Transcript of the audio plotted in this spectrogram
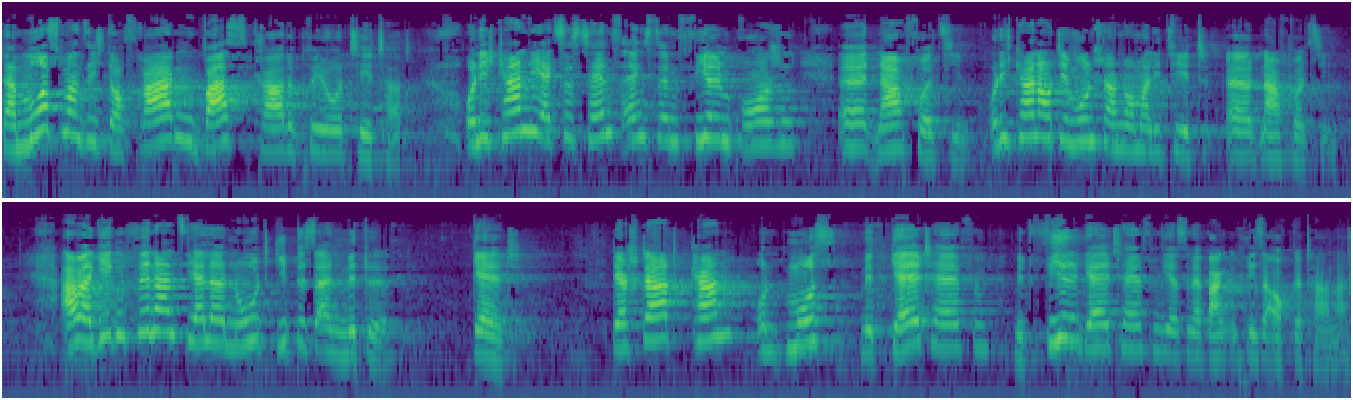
dann muss man sich doch fragen, was gerade Priorität hat. Und ich kann die Existenzängste in vielen Branchen äh, nachvollziehen. Und ich kann auch den Wunsch nach Normalität äh, nachvollziehen. Aber gegen finanzielle Not gibt es ein Mittel, Geld. Der Staat kann und muss mit Geld helfen, mit viel Geld helfen, wie er es in der Bankenkrise auch getan hat.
